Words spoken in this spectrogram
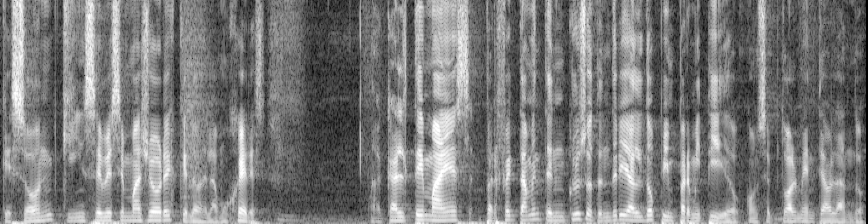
que son 15 veces mayores que los de las mujeres. Acá el tema es, perfectamente, incluso tendría el doping permitido, conceptualmente hablando.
